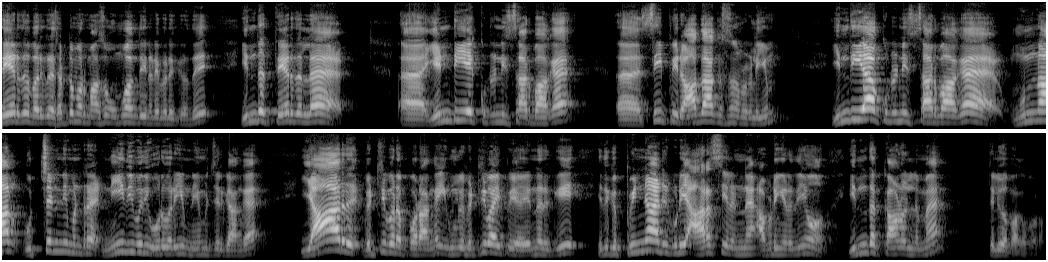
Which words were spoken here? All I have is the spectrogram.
தேர்தல் வருகிற செப்டம்பர் மாதம் ஒன்பதாம் தேதி நடைபெறுகிறது. இந்த தேர்தலில் என்டிஏ கூட்டணி சார்பாக சிபி ராதாகிருஷ்ணன் அவர்களையும் இந்தியா கூட்டணி சார்பாக முன்னாள் உச்சநீதிமன்ற நீதிபதி ஒருவரையும் நியமிச்சிருக்காங்க. யார் வெற்றி பெற போகிறாங்க இவங்களுக்கு வெற்றி வாய்ப்பு என்ன இருக்குது இதுக்கு பின்னாடி இருக்கக்கூடிய அரசியல் என்ன அப்படிங்கிறதையும் இந்த காணொலி நம்ம தெளிவாக பார்க்க போகிறோம்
